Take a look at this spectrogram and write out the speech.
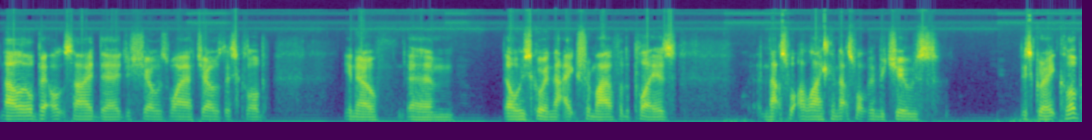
that little bit outside there just shows why I chose this club. You know, um, always going that extra mile for the players, and that's what I like, and that's what made me choose this great club.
